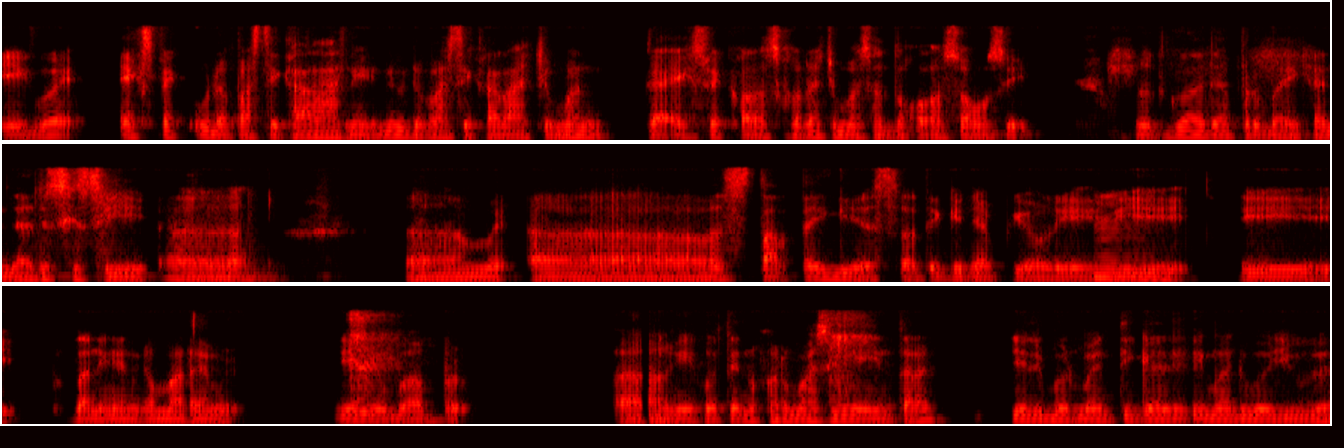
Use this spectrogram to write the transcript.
ya gue expect udah pasti kalah nih. Ini udah pasti kalah. Cuman gak expect kalau skornya cuma 1-0 sih. Menurut gue ada perbaikan dari sisi eh, em, eh, strategi ya strateginya Pioli Hmm. di di pertandingan kemarin dia nyoba ber- eh, ngikutin formasinya Inter jadi bermain 3-5-2 juga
